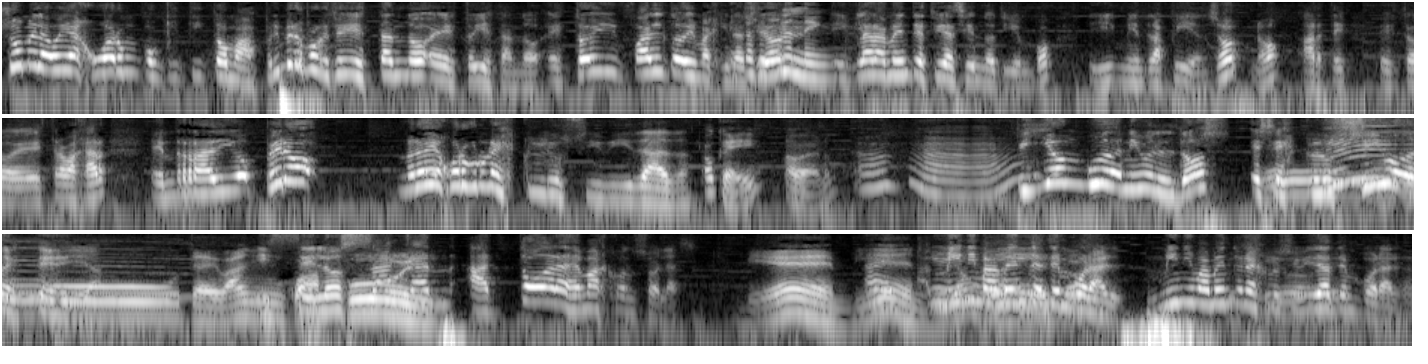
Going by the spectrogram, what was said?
Yo me la voy a jugar un poquitito más. Primero porque estoy estando, eh, estoy estando, estoy falto de imaginación y claramente estoy haciendo tiempo. Y mientras pienso, ¿no? Arte, esto es trabajar en radio, pero me la voy a jugar con una exclusividad. Ok, a ver. Ajá. Beyond Good and Evil 2 es exclusivo de Stadia. Uh, te van Y se lo sacan a todas las demás consolas. Bien, bien. Ay, Mínimamente temporal. Mínimamente una exclusividad temporal.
